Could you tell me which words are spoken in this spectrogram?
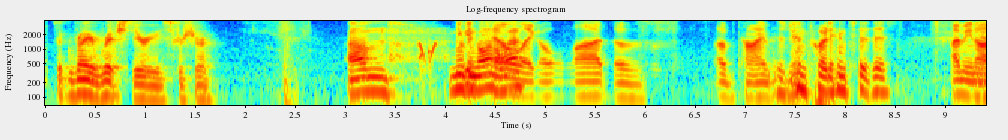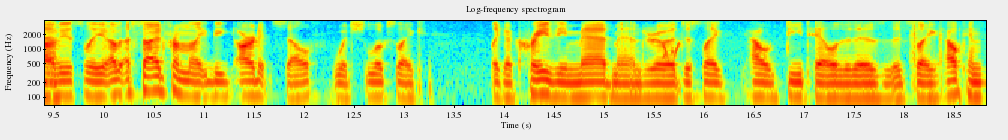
it's a very rich series for sure. Um, You moving can on, tell last, like a lot of of time has been put into this. I mean, Yeah. obviously, aside from like the art itself, which looks like like a crazy madman drew it, just like how detailed it is. It's like how can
